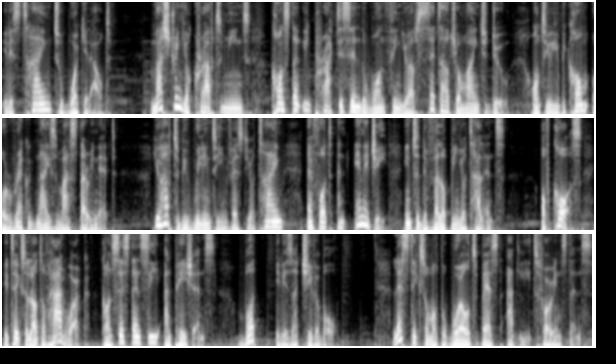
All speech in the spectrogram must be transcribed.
it is time to work it out. Mastering your craft means constantly practicing the one thing you have set out your mind to do until you become a recognized master in it. You have to be willing to invest your time, effort and energy into developing your talents. Of course, it takes a lot of hard work, consistency and patience, but it is achievable. Let's take some of the world's best athletes for instance.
